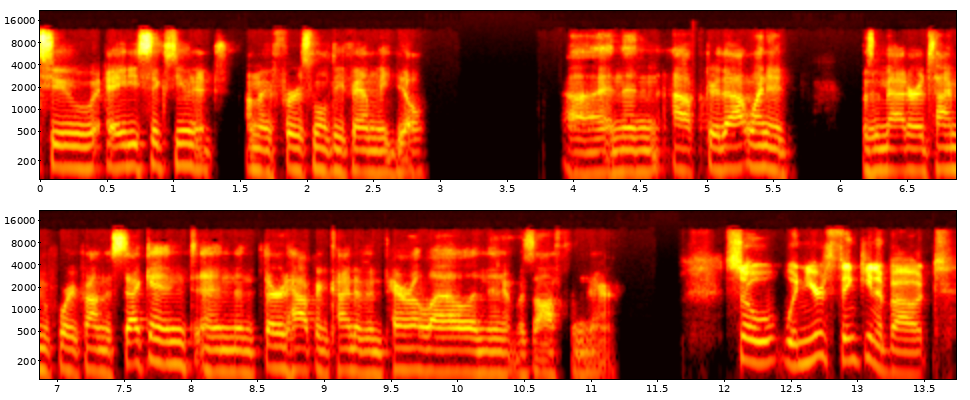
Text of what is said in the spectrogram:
to 86 units on my first multifamily deal. Uh, and then after that one, it was a matter of time before we found the second. And then third happened kind of in parallel. And then it was off from there. So when you're thinking about,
